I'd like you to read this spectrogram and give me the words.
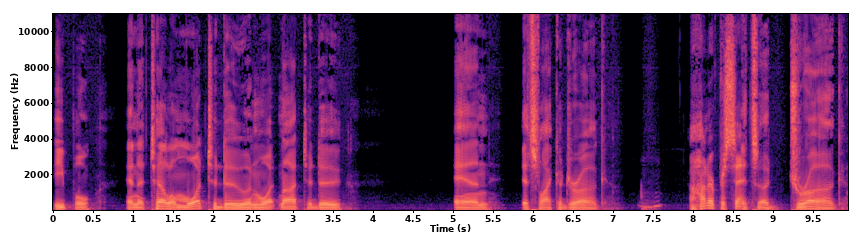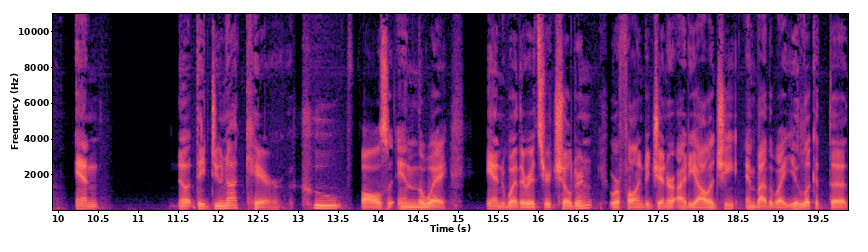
people and to tell them what to do and what not to do. And it's like a drug. 100%. It's a drug. and no, they do not care who falls in the way. And whether it's your children who are falling to gender ideology, and by the way, you look at the,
